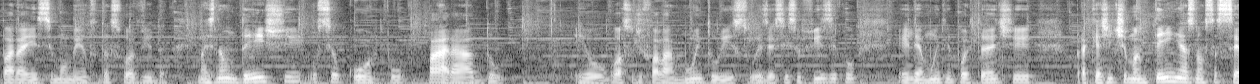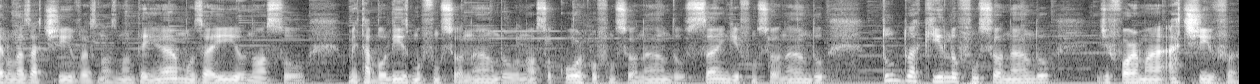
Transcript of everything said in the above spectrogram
para esse momento da sua vida. Mas não deixe o seu corpo parado. Eu gosto de falar muito isso. O exercício físico ele é muito importante para que a gente mantenha as nossas células ativas, nós mantenhamos aí o nosso metabolismo funcionando, o nosso corpo funcionando, o sangue funcionando, tudo aquilo funcionando de forma ativa.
